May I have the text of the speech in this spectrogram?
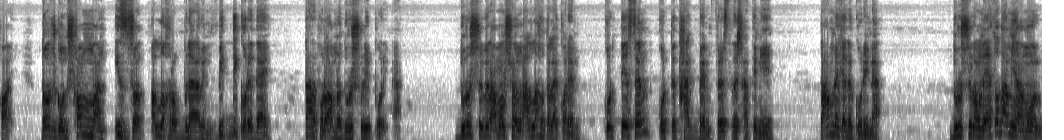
হয়, দশ গুণ সম্মান, ইজ্জত আল্লাহ রব্বুল আলমিন বৃদ্ধি করে দেয়, তারপরও আমরা দুরুদ শরীফ পড়ি না। শরীফের আমল স্বয়ং আল্লাহ তালা করেন। করতেছেন, করতে থাকবেন ফেরেস্তাদের সাথে নিয়ে। তা আমরা কেন করি না? শরীফ আমল এত দামি আমল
